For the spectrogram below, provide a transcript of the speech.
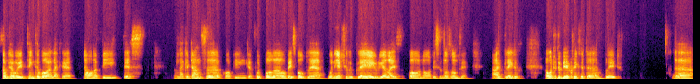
Sometimes we think about like a, I want to be this, like a dancer or being a footballer or baseball player. When you actually play, you realize, oh no, this is not something. I played, I wanted to be a cricketer and played uh,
